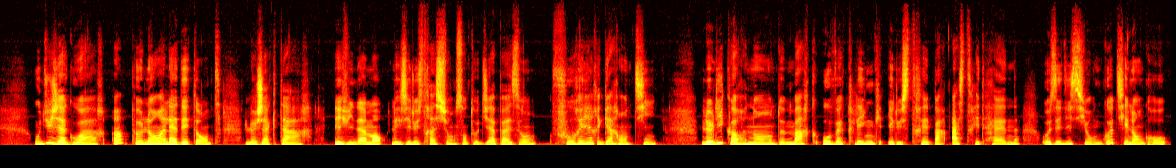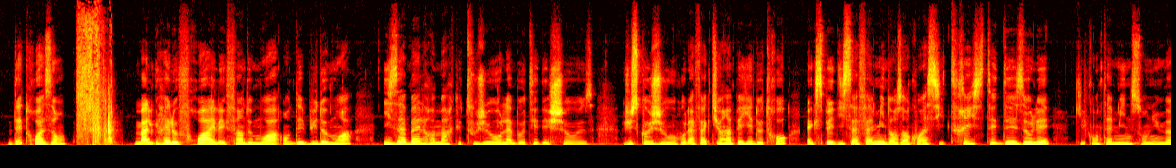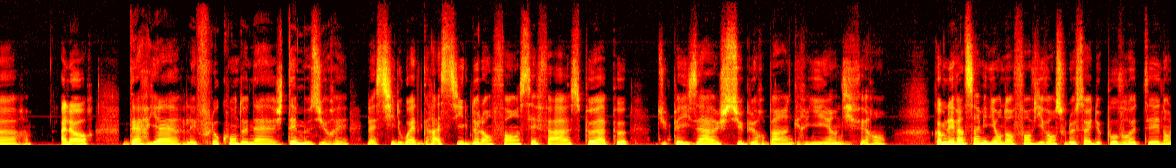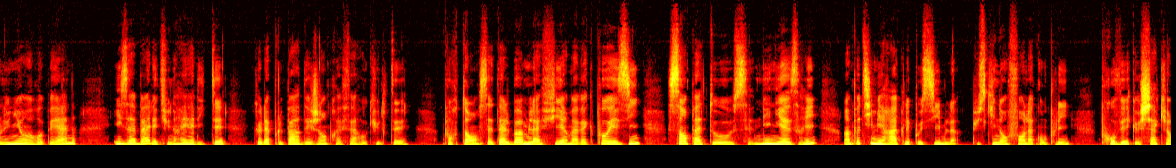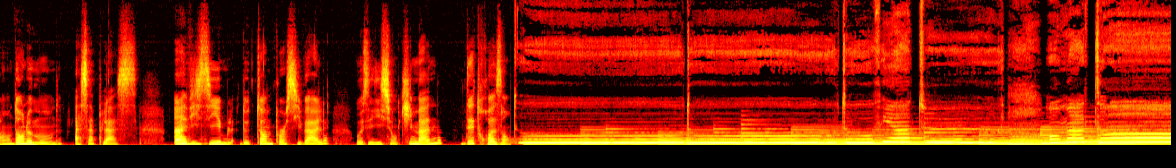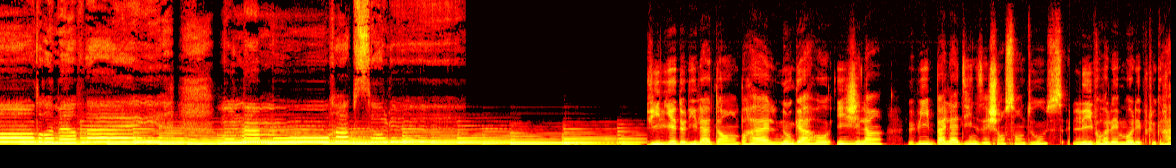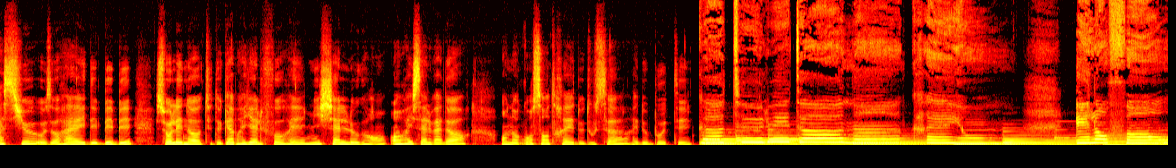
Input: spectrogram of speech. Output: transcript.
ou du jaguar un peu lent à la détente, le jactard. Évidemment, les illustrations sont au diapason, fou rire garanti. Le licornon de Marc Uwe Kling, illustré par Astrid Hen, aux éditions Gauthier Langros, dès 3 ans. Malgré le froid et les fins de mois en début de mois, Isabelle remarque toujours la beauté des choses, jusqu'au jour où la facture impayée de trop expédie sa famille dans un coin si triste et désolé qu'il contamine son humeur. Alors, derrière les flocons de neige démesurés, la silhouette gracile de l'enfant s'efface peu à peu du paysage suburbain gris et indifférent. Comme les 25 millions d'enfants vivant sous le seuil de pauvreté dans l'Union européenne, Isabelle est une réalité que la plupart des gens préfèrent occulter. Pourtant, cet album l'affirme avec poésie, sans pathos ni niaiserie. Un petit miracle est possible, puisqu'un enfant l'accomplit, prouver que chacun dans le monde a sa place. Invisible de Tom Percival, aux éditions Kiman, dès 3 ans. De l'Isle-Adam, Brel, Nougaro, Higelin, huit baladines et chansons douces livrent les mots les plus gracieux aux oreilles des bébés sur les notes de Gabriel Fauré, Michel Legrand, Henri Salvador, en en concentré de douceur et de beauté. Que tu lui donnes un crayon et l'enfant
